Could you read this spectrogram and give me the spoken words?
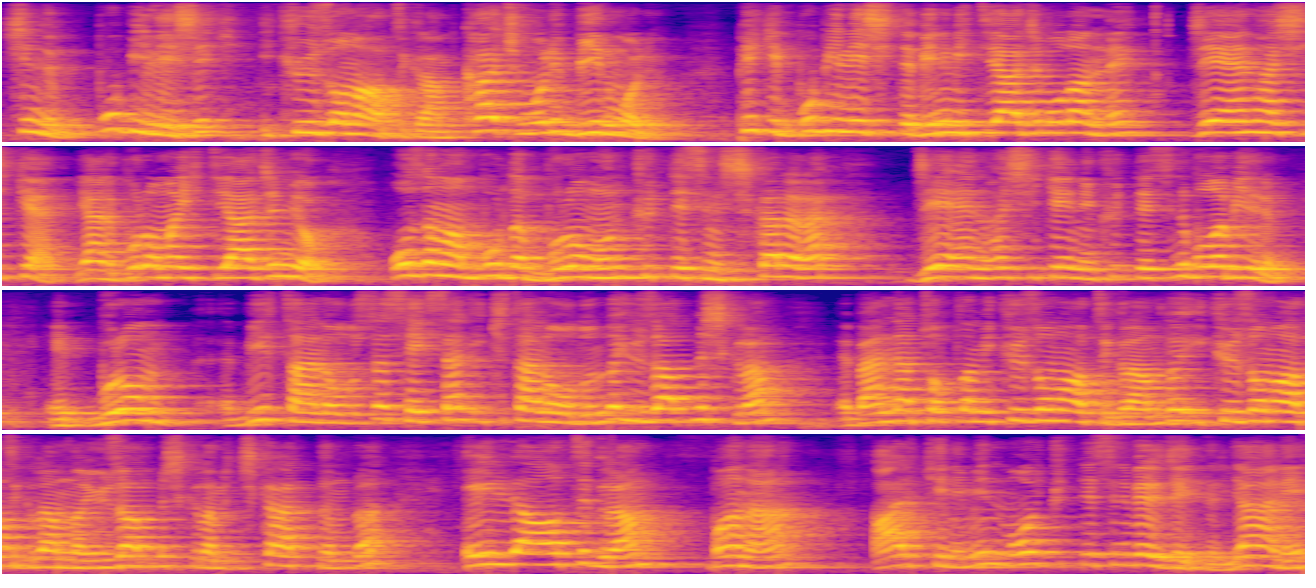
Şimdi bu bileşik 216 gram. Kaç molü? 1 molü. Peki bu bileşikte benim ihtiyacım olan ne? CnH2. Yani broma ihtiyacım yok. O zaman burada bromun kütlesini çıkararak CnH2'nin kütlesini bulabilirim. E, brom bir tane olursa 82 tane olduğunda 160 gram. E, benden toplam 216 gramdı. 216 gramdan 160 gramı çıkarttığımda 56 gram bana alkenimin mol kütlesini verecektir. Yani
